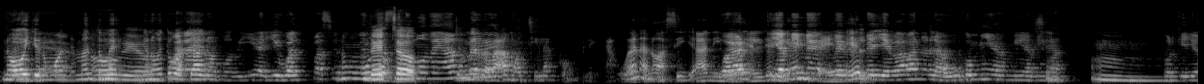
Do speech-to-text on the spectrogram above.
No, yo en un momento me, yo en un momento Bueno, yo no podía, yo igual pasé No, un momento de hecho, como de yo hambre. me robaba mochilas completas. Bueno, no, así ya nivel. Bueno, yo y a mí me, me, me llevaban a la U con mi, mi amiga, Mm. porque yo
